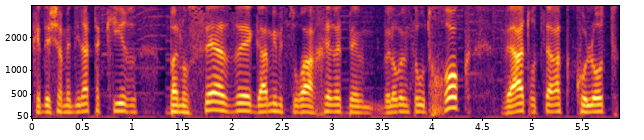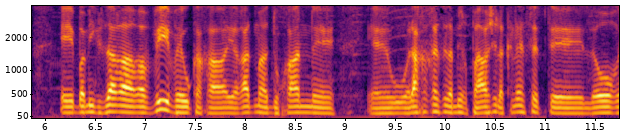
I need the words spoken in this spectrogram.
כדי שהמדינה תכיר בנושא הזה, גם אם בצורה אחרת ולא באמצעות חוק, ואת רוצה רק קולות במגזר הערבי, והוא ככה ירד מהדוכן, הוא הלך אחרי זה למרפאה של הכנסת לאור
